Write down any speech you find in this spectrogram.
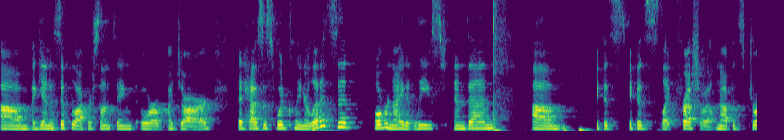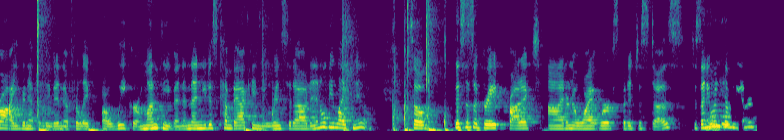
um, again, a Ziploc or something or a jar that has this wood cleaner. Let it sit overnight at least. And then um, if it's if it's like fresh oil, now if it's dry, you're gonna have to leave it in there for like a week or a month even. And then you just come back and you rinse it out and it'll be like new. So this is a great product. Uh, I don't know why it works, but it just does. Does anyone have any other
